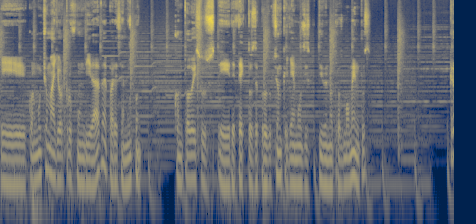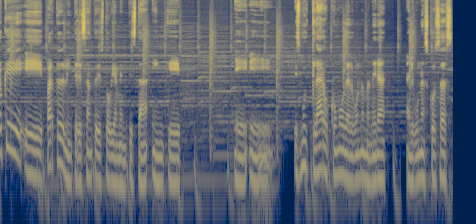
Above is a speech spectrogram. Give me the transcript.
eh, con mucho mayor profundidad, me parece a mí, con todo y sus eh, defectos de producción que ya hemos discutido en otros momentos. Creo que eh, parte de lo interesante de esto obviamente está en que eh, es muy claro cómo de alguna manera algunas cosas,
